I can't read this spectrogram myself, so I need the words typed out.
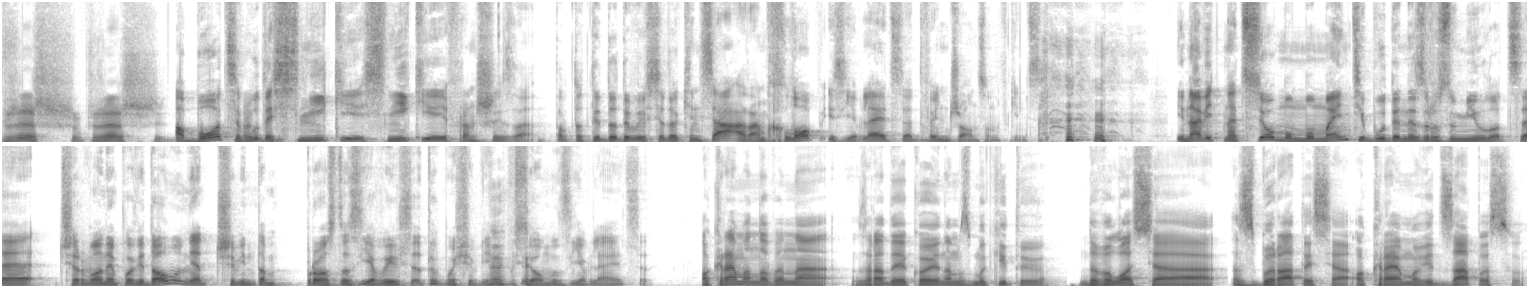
вже ж вже ж. Або це буде снікі снікі франшиза. Тобто ти додивився до кінця, а там хлоп і з'являється Двейн Джонсон в кінці. І навіть на цьому моменті буде незрозуміло, це червоне повідомлення, чи він там просто з'явився, тому що він в всьому з'являється. Окрема новина, заради якої нам з Микитою довелося збиратися окремо від запису,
